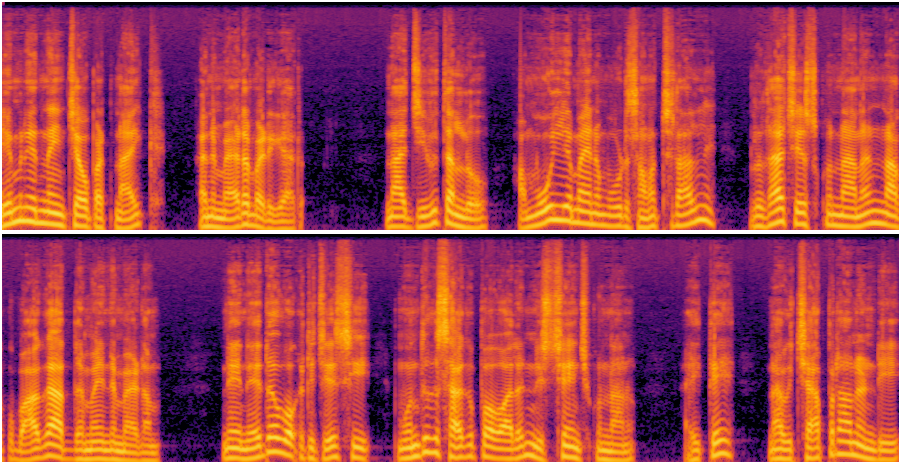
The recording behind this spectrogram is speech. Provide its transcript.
ఏమి నిర్ణయించావు పట్నాయక్? అని మేడం అడిగారు. నా జీవితంలో అమూల్యమైన మూడు సంవత్సరాల్ని వృధా చేసుకున్నానని నాకు బాగా అర్థమైంది మేడం. నేనేదో ఒకటి చేసి ముందుకు సాగిపోవాలని నిశ్చయించుకున్నాను. అయితే నాకు చేపరా నుండి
